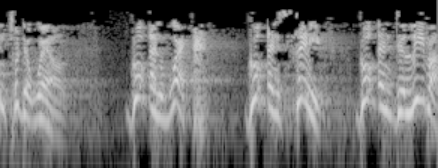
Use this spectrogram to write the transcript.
into the world, go and work, go and save, go and deliver,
